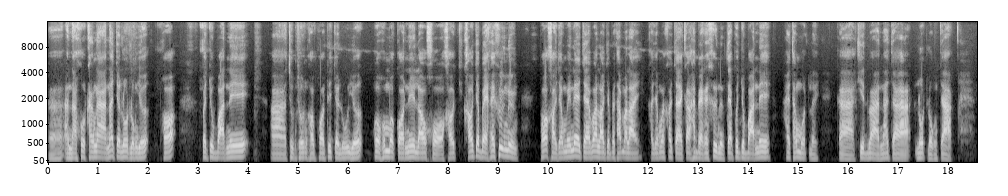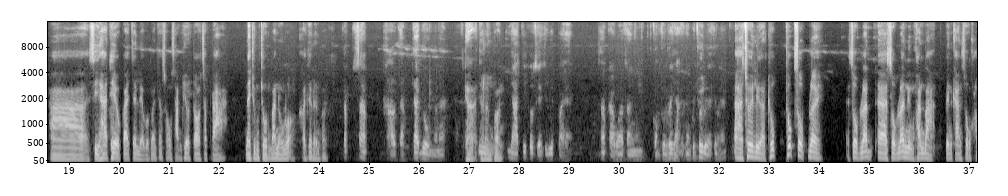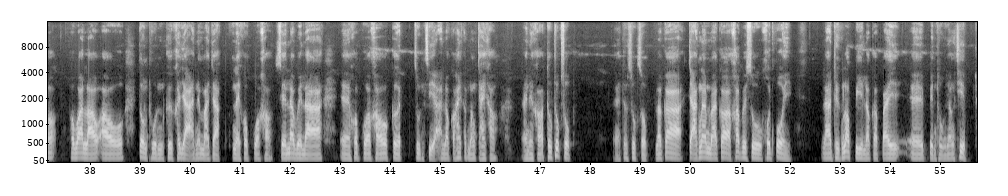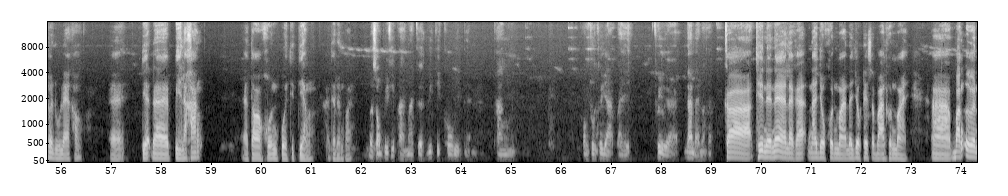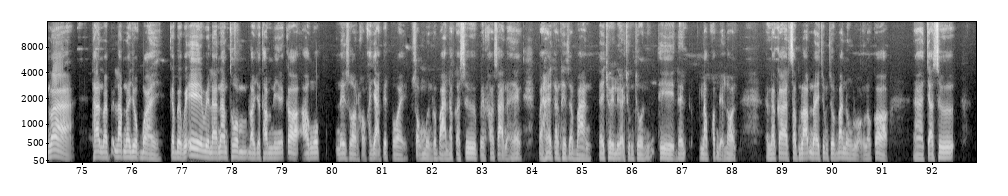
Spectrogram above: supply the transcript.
ออนาคตข้างหน้าน่าจะลดลงเยอะ เพราะปัจจุบันนี้ อ่าชุมชนเขาพอที่จะรู้เยอะ เพราะเมื่อก่อนนี้เราขอเขาเขาจะแบ่งให้ครึ่งหนึ่งเพราะเขายังไม่แน่ใจว่าเราจะไปทำอะไร เขายังไม่เข้าใจก็ให้แบ่งให้ครึ่งหนึ่งแต่ปัจจุบันนี้ให้ทั้งหมดเลยก็คิดว่าน่าจะลดลงจากอ่าสี่ห้าเที่ยวก็จะเหลือประมาณสักสองสามเที่ยวต่อสัปดาห์ในชุมชนบ้านหนองหลวงเขาเจะเดินพรครับทราบข่าวจากญาติโยมมานะค่ะเจริญพรญาติที่เขาเสียชีวิตไปอะทราบข่าวว่าทางกองทุนขยะยังไปช่วยเหลือใช่ไหมฮะอ่าช่วยเหลือทุกทุกศพเลย ศพละศพละหนึ่งพันบาท เป็นการสงเคราะห์ เพราะว่าเราเอาต้นทุนคือขยะเนี่ยมาจากในครอบครัวเขา เสร็จแล้วเวลาครอบครัวเขาเกิดสูญเสีย เราก็ให้กำลังใจเขา อันนี้เขาทุกทุกๆศพเอ่อทุกๆศพ แล้วก็จากนั้นมาก็เข้าไปสู่คนป่วยแล้วถึงรอบปีเราก็ไปเเป็นถุงยังชีพ ช่วยดูแลเขาเอ่อเดือนเอ่อปีละครั้ง ต่อคนป่วยติดเตียงอาจจะเดินไปเมื่อสองปีที่ผ่านมาเกิดวิกฤตโควิดเนี่ย ทางกองทุนขยะไปช่วยเหลือด้านไหนบ้างครับ ก็ที่แน่ๆเลยก็นายกคนใหม่นายกเทศบาลคนใหม่อ่าบังเอิญว่าท่านมารับนายกใหม่ ก็แบบว่าเอ๊เวลาน้ำท่วมเราจะทำนี้ก็เอางบในส่วนของขยะเพชรพลอยสองหมื่นกว่าบาท แล้วก็ซื้อเป็นข้าวสารอาหารแห้งไปให้ทางเทศบาลได้ช่วยเหลือชุมชนที่ได้รับความเดือดร้อน แล้วก็สำหรับในชุมชนบ้านหนองหลวงเราก็จะซื้อ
